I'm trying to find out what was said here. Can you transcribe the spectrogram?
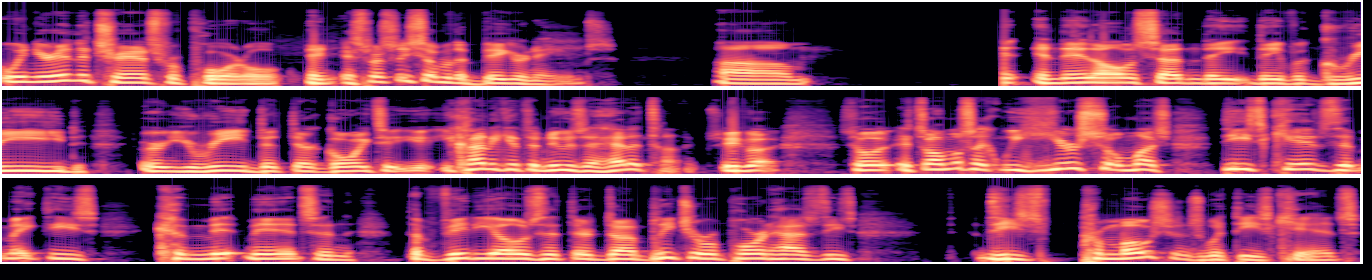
when you're in the transfer portal and especially some of the bigger names um, and- then all of a sudden they they've agreed or you read that they're going to you, you kind of get the news ahead of time so got so it's almost like we hear so much these kids that make these commitments and the videos that they're done bleacher report has these these promotions with these kids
